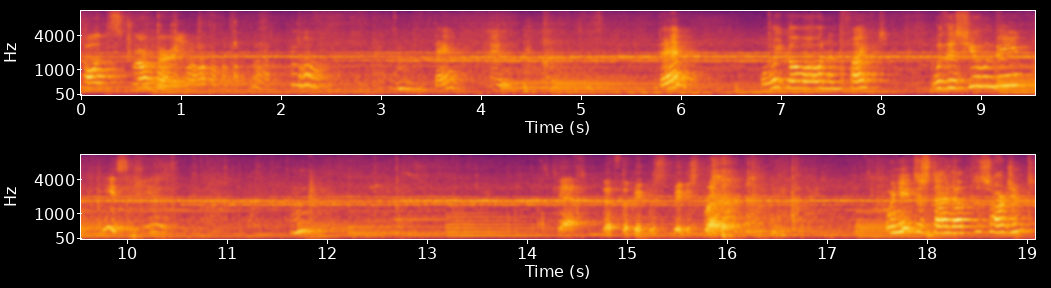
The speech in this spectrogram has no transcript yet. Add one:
hot strawberry. Dad, And Dad, will we go on and fight with this human being? he's cute. Yes, that's the biggest, biggest brother. We need to stand up to Sergeant.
